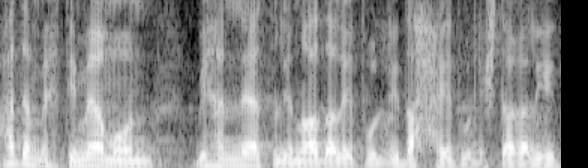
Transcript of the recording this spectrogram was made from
عدم اهتمامهم بهالناس اللي ناضلت واللي ضحت واللي اشتغلت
